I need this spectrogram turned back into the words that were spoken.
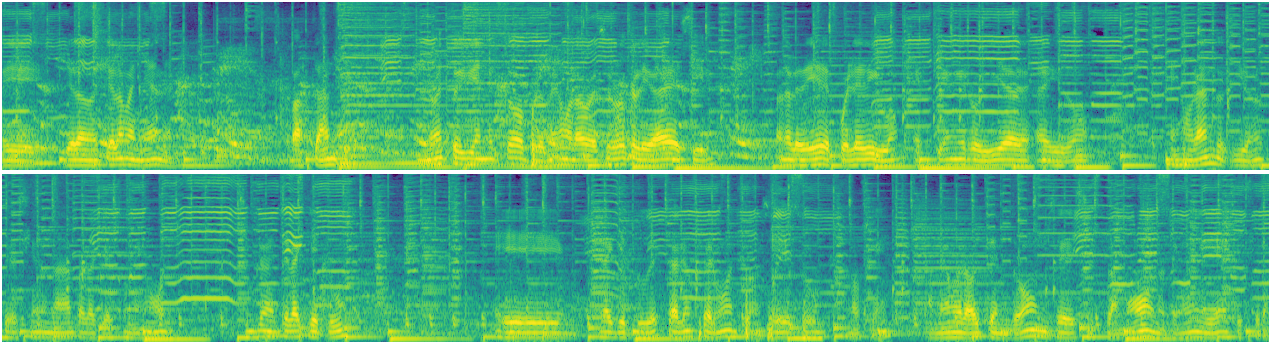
eh, de la noche a la mañana, bastante. No estoy viendo todo, pero he mejorado. Eso es lo que le iba a decir. Cuando le dije, después le digo, es que mi rodilla ha ido mejorando y yo no estoy haciendo nada para que eso mejore. Simplemente la quietud, eh, la quietud de estar enfermo, entonces eso, no sé, ha mejorado el tendón, se desinflamó, no tengo ni idea será.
